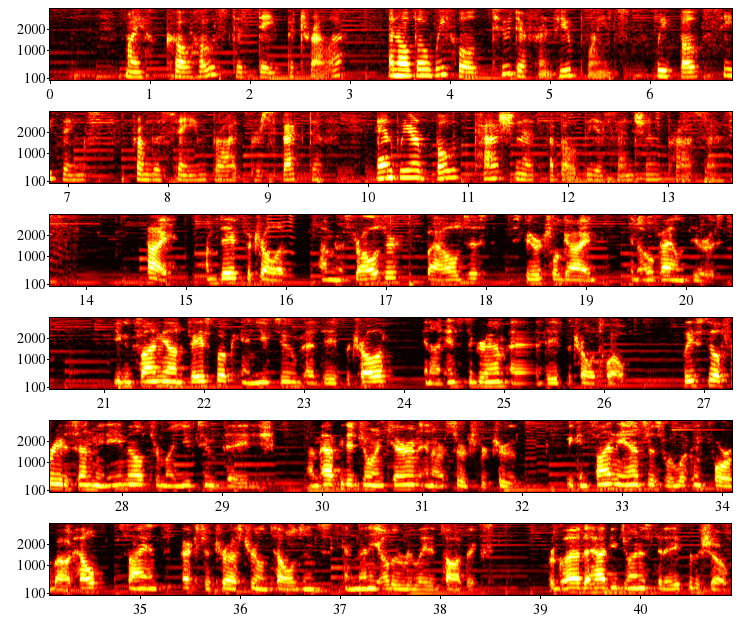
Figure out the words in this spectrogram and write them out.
My co host is Dave Petrella and although we hold two different viewpoints, we both see things from the same broad perspective, and we are both passionate about the ascension process. Hi, I'm Dave Petrella. I'm an astrologer, biologist, spiritual guide, and Oak Island theorist. You can find me on Facebook and YouTube at Dave Petrella and on Instagram at Dave Petrella12. Please feel free to send me an email through my YouTube page. I'm happy to join Karen in our search for truth we can find the answers we're looking for about health, science, extraterrestrial intelligence, and many other related topics. We're glad to have you join us today for the show.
